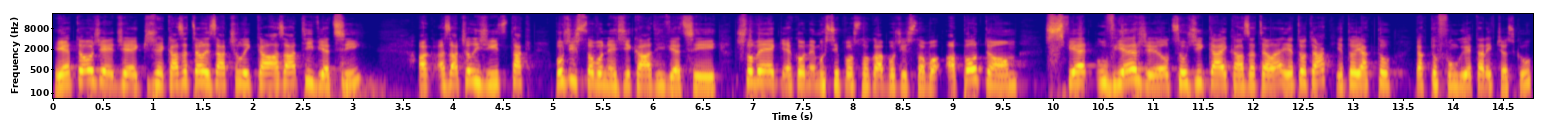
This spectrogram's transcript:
Je to, že, že, že kazateli začali kázat ty věci a, a začali říct, tak Boží slovo neříká ty věci, člověk jako nemusí poslouchat Boží slovo a potom svět uvěřil, co říkají kazatele. Je to tak? Je to jak, to, jak to funguje tady v Česku?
